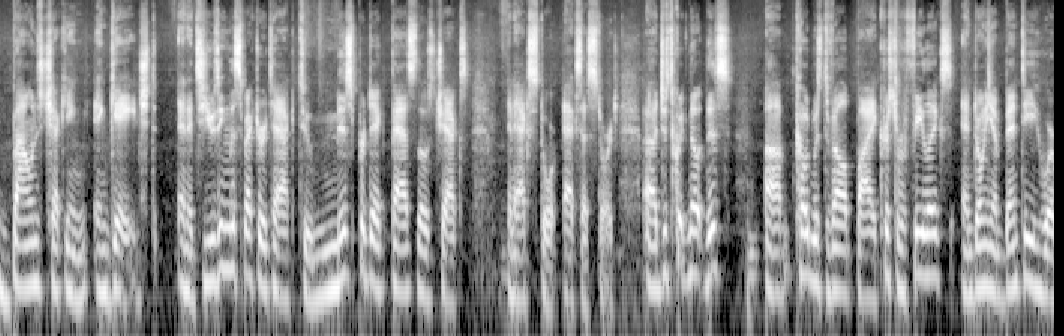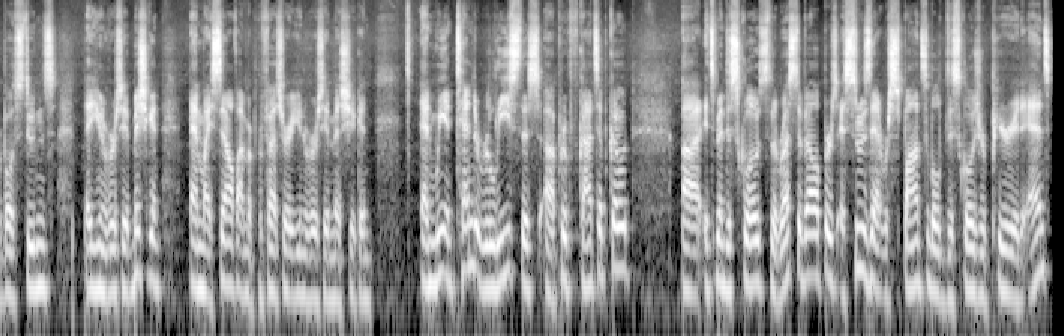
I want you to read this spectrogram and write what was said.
bounds checking engaged. And it's using the Spectre attack to mispredict past those checks and access storage. Uh, just a quick note this um, code was developed by Christopher Felix and Doniam Benti, who are both students at University of Michigan and myself, I'm a professor at University of Michigan, and we intend to release this uh, proof of concept code. Uh, it's been disclosed to the Rust developers. As soon as that responsible disclosure period ends,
